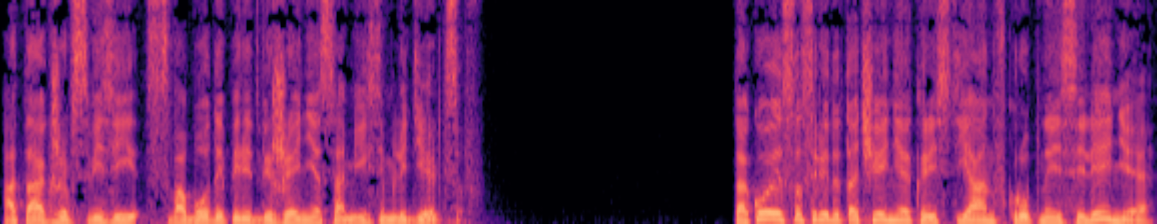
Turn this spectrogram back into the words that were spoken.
а также в связи с свободой передвижения самих земледельцев. Такое сосредоточение крестьян в крупные селения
